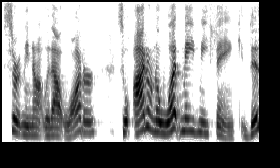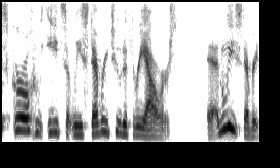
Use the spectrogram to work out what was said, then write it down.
Certainly not without water. So I don't know what made me think this girl who eats at least every 2 to 3 hours at least every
